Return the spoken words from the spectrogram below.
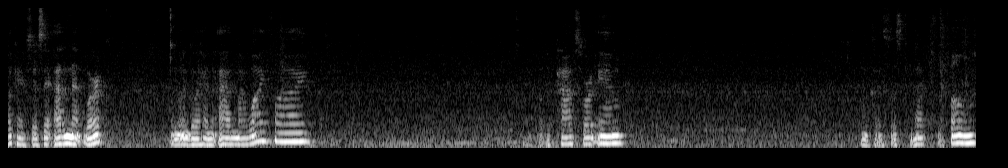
Okay, so said add a network. I'm gonna go ahead and add my Wi-Fi. Put the password in. Okay, so let's connect to the phone.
